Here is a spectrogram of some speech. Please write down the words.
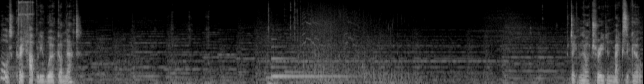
Oh, let's quite happily work on that. Protecting our trade in Mexico.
